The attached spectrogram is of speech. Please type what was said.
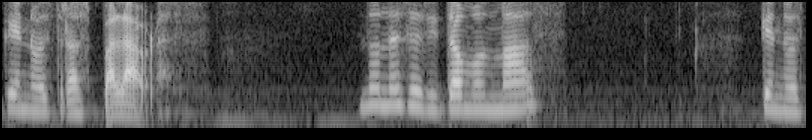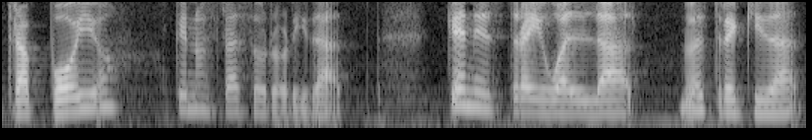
que nuestras palabras. No necesitamos más que nuestro apoyo, que nuestra sororidad, que nuestra igualdad, nuestra equidad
